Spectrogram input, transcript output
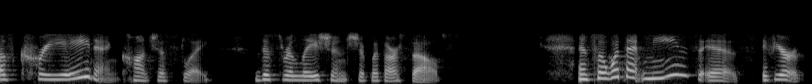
of creating consciously this relationship with ourselves. And so what that means is if you're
